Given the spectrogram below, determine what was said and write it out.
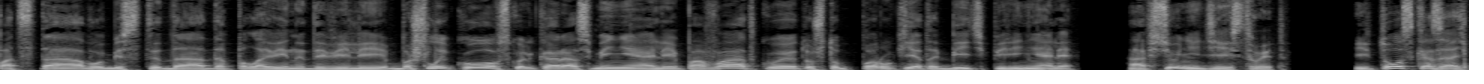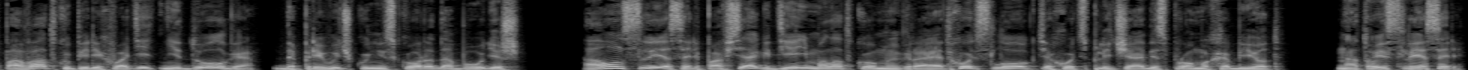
Подставу без стыда до половины довели, башлыков сколько раз меняли, повадку эту, чтоб по руке-то бить переняли, а все не действует. И то сказать, повадку перехватить недолго, да привычку не скоро добудешь. А он слесарь, по всяк день молотком играет, хоть с локтя, хоть с плеча без промаха бьет. На то и слесарь.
